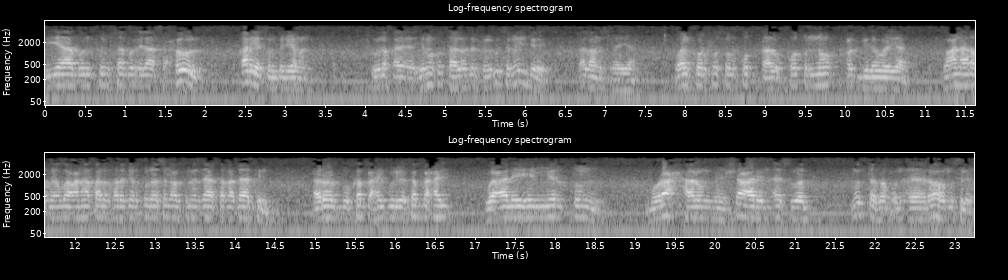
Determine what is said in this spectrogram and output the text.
siyaabun tunsabu ilaa saxuul qaryatun bilyaman suulo yaman ku taallo dharka lagu samayn jiray kaloo nisbeeyaan waalkurfusu alqutnu cudbiga weeyaan. Wa canha radi allahu canha qaala kharaja rasul sal l slm data qadaatin aroor buu ka baxay guriga ka baxay. Wa calayhi mirtun muraxalun min shacrin aswad muttafaqun eh, rawahu muslim.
